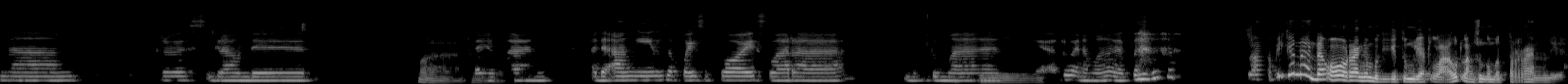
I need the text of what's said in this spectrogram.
Tenang, terus grounded. Waduh. Kan ada angin sepoi-sepoi, suara dentuman. Ya, aduh enak banget. Tapi kan ada orang yang begitu melihat laut langsung gemeteran dia.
